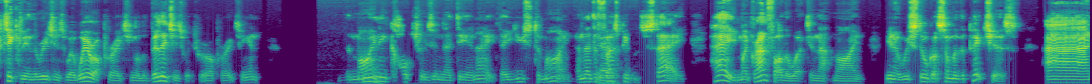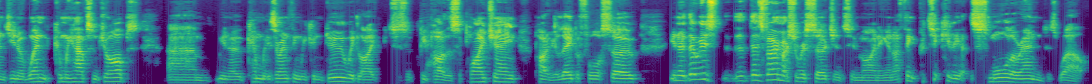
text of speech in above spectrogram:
particularly in the regions where we're operating or the villages which we're operating in, the hmm. mining mm. culture is in their DNA. They're used to mine, and they're the yeah. first people to say, "Hey, my grandfather worked in that mine." You know, we've still got some of the pictures and you know when can we have some jobs um, you know can we, is there anything we can do? We'd like to be part of the supply chain part of your labor force. So you know there is there's very much a resurgence in mining and i think particularly at the smaller end as well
